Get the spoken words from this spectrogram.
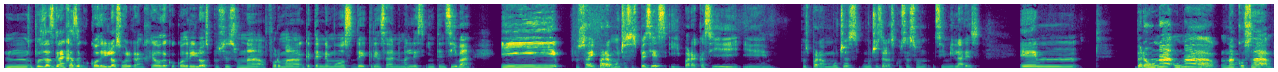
pues las granjas de cocodrilos o el granjeo de cocodrilos, pues es una forma que tenemos de crianza de animales intensiva y pues hay para muchas especies y para casi, pues para muchas, muchas de las cosas son similares. Eh, pero una, una, una cosa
